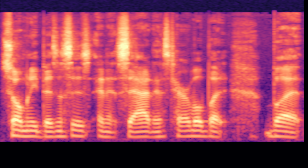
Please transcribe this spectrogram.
so many businesses and it's sad and it's terrible, but but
